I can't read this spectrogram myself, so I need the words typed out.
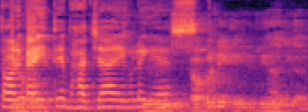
তরকারিতে ভাজা এগুলো গ্যাস। তখনই কিন্তু পেঁয়াজ গেল।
